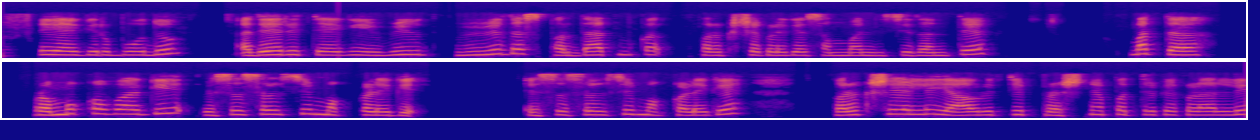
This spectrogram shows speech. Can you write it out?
ಎಫ್ ಡಿ ಆಗಿರ್ಬೋದು, ಅದೇ ರೀತಿಯಾಗಿ ವಿವಿ, ವಿವಿಧ ಸ್ಪರ್ಧಾತ್ಮಕ ಪರೀಕ್ಷೆಗಳಿಗೆ ಸಂಬಂಧಿಸಿದಂತೆ, ಮತ್ತ ಪ್ರಮುಖವಾಗಿ ಎಸ್ ಎಸ್ ಎಲ್ ಸಿ ಮಕ್ಕಳಿಗೆ ಎಸ್ ಎಸ್ ಎಲ್ ಸಿ ಮಕ್ಕಳಿಗೆ ಪರೀಕ್ಷೆಯಲ್ಲಿ ಯಾವ ರೀತಿ ಪ್ರಶ್ನೆ ಪತ್ರಿಕೆಗಳಲ್ಲಿ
